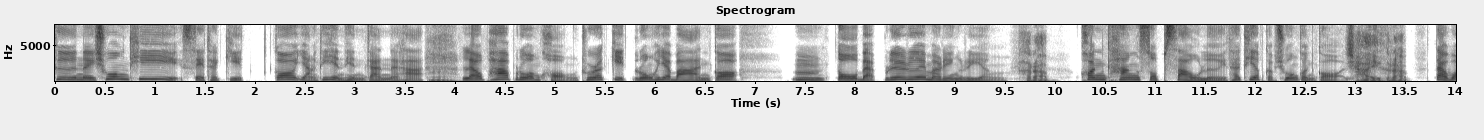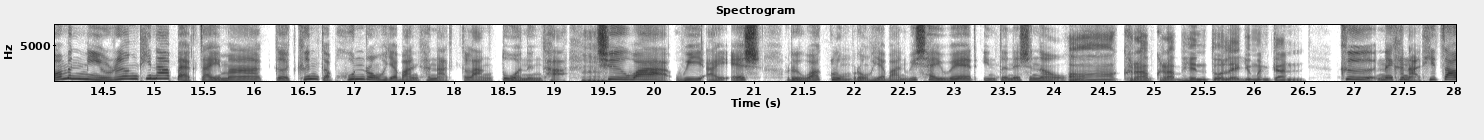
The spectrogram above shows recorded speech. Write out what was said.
คือในช่วงที่เศรษฐกิจก็อย่างที่เห็นเห็นๆกันนะคะอ่าแล้วภาพรวมของธุรกิจโรงพยาบาลก็อืมโตแบบเรื่อยๆ มาเรียงครับๆค่อนข้างซบเซาเลยถ้าเทียบกับช่วงก่อนใช่ครับๆแต่ว่ามันมีเรื่องที่น่าแปลกใจมากเกิดขึ้นกับหุ้นโรงพยาบาลขนาดกลางตัวหนึ่งค่ะอ่าชื่อว่า VIH หรือว่ากลุ่มโรงพยาบาลวิชัยเวช International อ๋อครับครับเห็นตัวเลขอยู่เหมือนกัน คือในขณะที่เจ้า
